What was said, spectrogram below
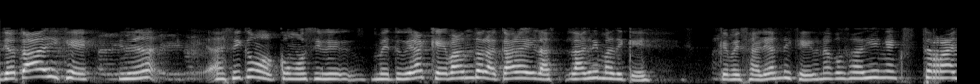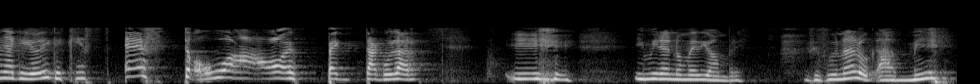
yo estaba, dije, así como como si me, tuviera quemando la cara y las lágrimas de que, que me salían de que una cosa bien extraña que yo dije, ¿qué es esto? ¡Wow! Espectacular. Y, y mira, no me dio hambre. Se fue una loca. A mí,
